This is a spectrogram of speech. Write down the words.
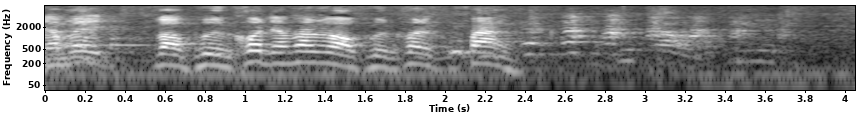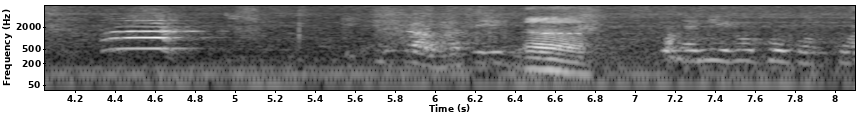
ยังไม่บอกผื่นคนยังไม่บอกผื่นคนให้กูฟัง ที่เก่านาทีที่เก่าทีเออเดี๋ยวนี้ก็ครูกับครัว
